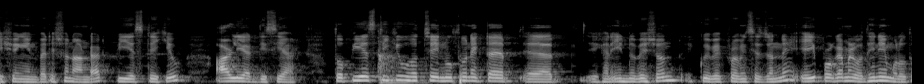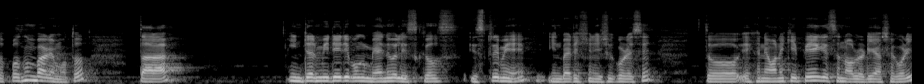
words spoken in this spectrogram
issuing invitation under PSTQ earlier this year. তো PSTQ হচ্ছে নতুন একটা এখানে ইনোভেশন কুইবেক প্রভিন্সের জন্য। এই প্রোগ্রামের অধীনে মূলত প্রথমবারের মতো তারা ইন্টারমিডিয়েট এবং ম্যানুয়াল স্কিলস স্ট্রিমে ইনভাইটেশন ইস্যু করেছে। তো এখানে অনেকেই পেয়ে গেছেন অলরেডি আশা করি।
